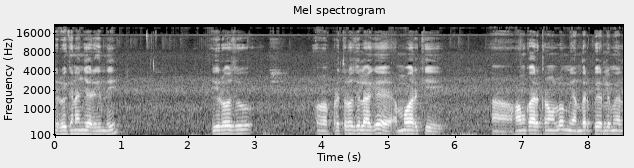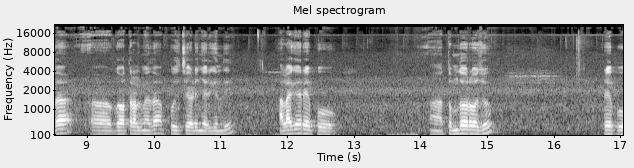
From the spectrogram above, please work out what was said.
నిర్విఘ్నం జరిగింది. ఈరోజు ప్రతిరోజులాగే అమ్మవారికి హోమ కార్యక్రమంలో మీ అందరి పేర్ల మీద గోత్రాల మీద పూజ చేయడం జరిగింది. అలాగే రేపు తొమ్మిదో రోజు రేపు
